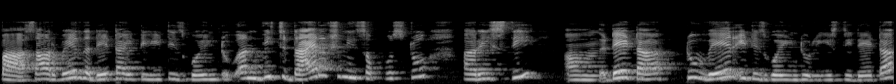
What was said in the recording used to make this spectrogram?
pass or where the data it, it is going to and which direction is supposed to uh, reach the um, data to where it is going to reach the data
